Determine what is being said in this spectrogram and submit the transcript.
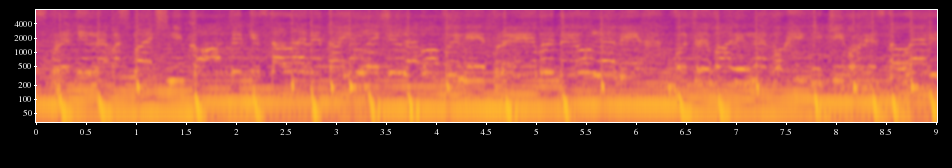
спритні небезпечні, котики сталеві, таємничі невловимі, привиди у небі, витривалі непохитні кіборги сталеві,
